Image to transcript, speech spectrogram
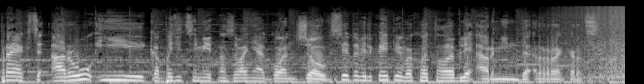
проект Ару, и композиция имеет название Гуанчжоу. Все это великолепие выходит на лейбле Armind Records.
